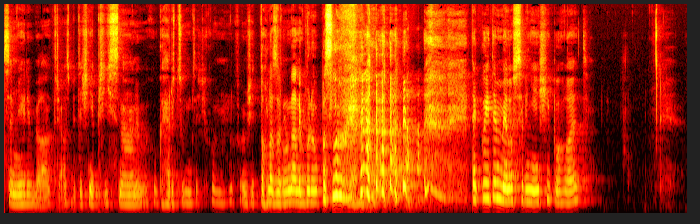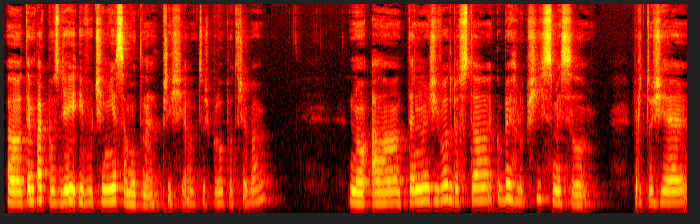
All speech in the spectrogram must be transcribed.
Jsem někdy byla třeba zbytečně přísná nebo jako k hercům. Teď doufám, že tohle zrovna nebudou poslouchat. Takový ten milosrdnější pohled. Ten pak později i vůči mě samotné přišel, což bylo potřeba. No a ten život dostal jakoby hlubší smysl, protože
